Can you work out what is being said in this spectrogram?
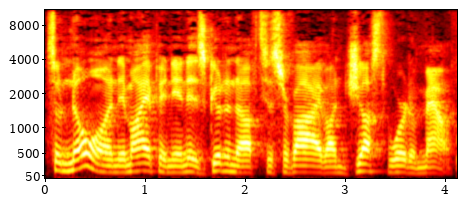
So no one, in my opinion, is good enough to survive on just word of mouth.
